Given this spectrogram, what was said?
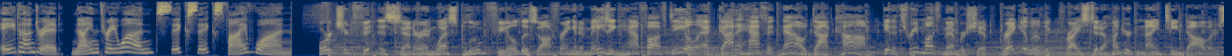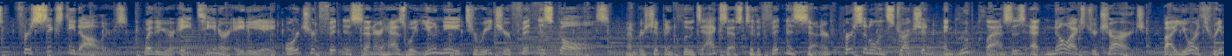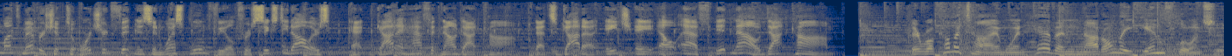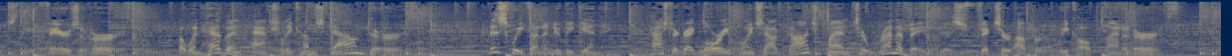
800 931 6651. Orchard Fitness Center in West Bloomfield is offering an amazing half off deal at gottahalfitnow.com. Get a three month membership regularly priced at $119 for $60. Whether you're 18 or 88, Orchard Fitness Center has what you need to reach your fitness goals. Membership includes access to the fitness center, personal instruction, and group classes at no extra charge. Buy your three month membership to Orchard Fitness in West Bloomfield for $60 at gottahalfitnow.com. That's gotta, H A L F, itnow.com. There will come a time when heaven not only influences the affairs of earth, but when heaven actually comes down to earth. This week on A New Beginning, Pastor Greg Laurie points out God's plan to renovate this fixer upper we call planet Earth.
